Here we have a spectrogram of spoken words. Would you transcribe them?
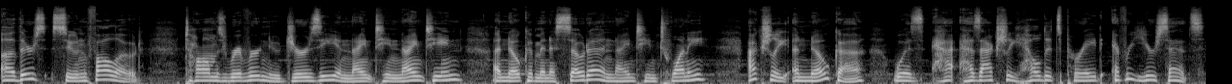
others soon followed. Toms River, New Jersey in 1919, Anoka, Minnesota in 1920. Actually, Anoka was ha, has actually held its parade every year since.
